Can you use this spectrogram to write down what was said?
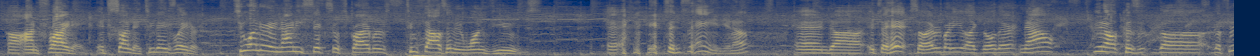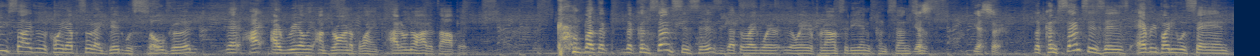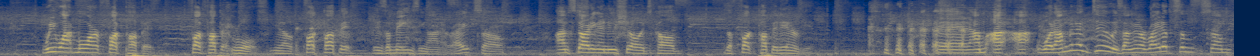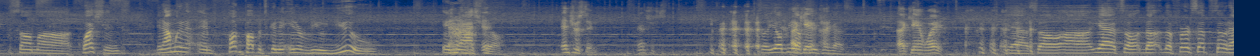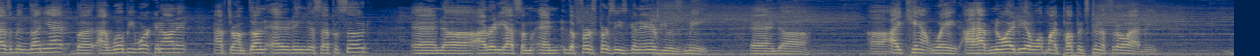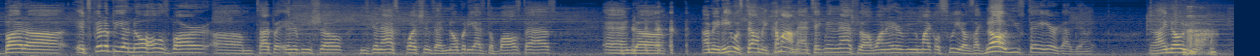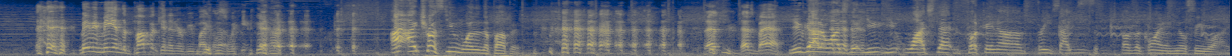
uh, on Friday. It's Sunday, two days later. 296 subscribers, 2,001 views. it's insane, you know? And uh, it's a hit, so everybody, like, go there. Now, you know, because the, the three sides of the coin episode I did was so good that I, I really, I'm drawing a blank. I don't know how to top it. but the, the consensus is, is that the right way, the way to pronounce it, Ian? Consensus? Yes, yes, sir. the consensus is everybody was saying we want more fuck puppet fuck puppet rules you know fuck puppet is amazing on it right so i'm starting a new show it's called the fuck puppet interview and i'm I, I, what i'm gonna do is i'm gonna write up some some some uh, questions and i'm gonna and fuck puppet's gonna interview you in nashville Interesting. Interesting. so you'll be a future guest I can't wait. yeah so uh, yeah so the the first episode hasn't been done yet but i will be working on it after i'm done editing this episode and uh, i already have some and the first person he's going to interview is me and uh, uh, i can't wait i have no idea what my puppet's going to throw at me but uh, it's going to be a no holds bar um, type of interview show he's going to ask questions that nobody has the balls to ask and uh, I mean, he was telling me, "Come on, man, take me to Nashville. I want to interview Michael Sweet." I was like, "No, you stay here, goddammit. it. I know you. Maybe me and the puppet can interview Michael Yeah. Sweet. Yeah. I, I trust you more than the puppet. that's that's bad. You gotta watch that. you you watch that fucking uh, three sides of the coin, and you'll see why."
